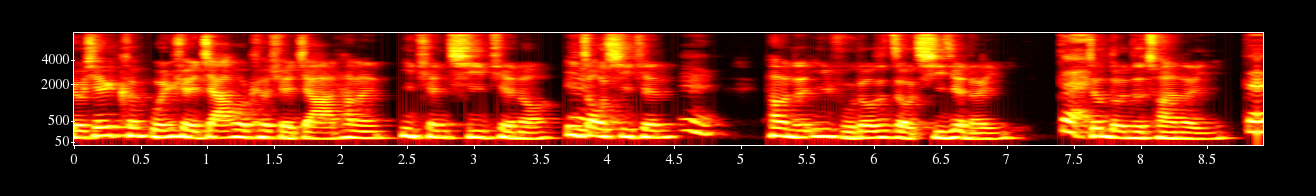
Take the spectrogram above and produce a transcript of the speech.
有些科文学家或科学家，他们一天七天哦，一周七天，嗯。嗯他们的衣服都是只有七件而已，对，就轮着穿而已。对。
